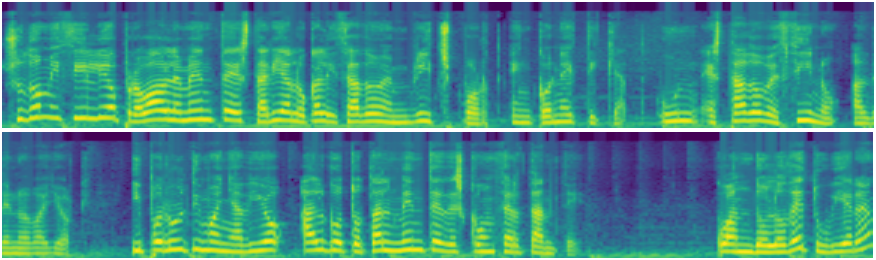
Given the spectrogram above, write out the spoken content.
Su domicilio probablemente estaría localizado en Bridgeport, en Connecticut, un estado vecino al de Nueva York. Y por último añadió algo totalmente desconcertante. Cuando lo detuvieran,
